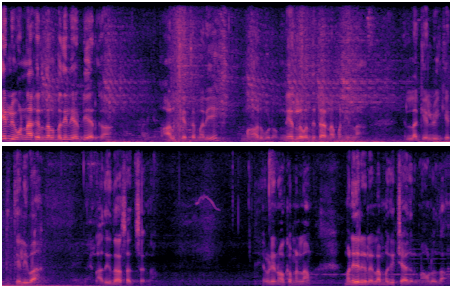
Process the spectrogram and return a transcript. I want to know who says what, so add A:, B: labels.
A: கேள்வி ஒன்றாக இருந்தாலும் பதில் எப்படியா இருக்கான் ஆளுக்கு ஏற்ற மாதிரி மாறுபடும். நேரில் வந்துட்டா என்ன பண்ணிடலாம்? எல்லா கேள்வியும் கேட்டு தெளிவாக அதுக்கு தான் சத் சங்கம் என்னுடைய நோக்கம் எல்லாம் மனிதர்கள் எல்லாம் மகிழ்ச்சியாக இருக்கணும் அவ்வளோதான்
